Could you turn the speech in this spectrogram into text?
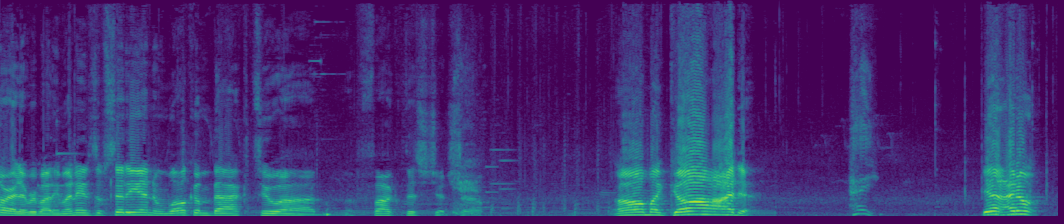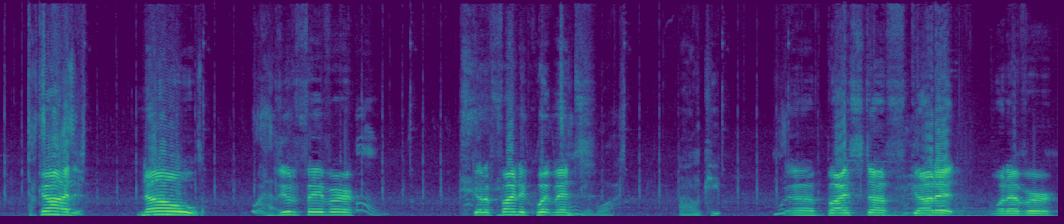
Alright everybody, my name's Obsidian and welcome back to, uh, fuck this shit show. Oh my god! Hey, Yeah, I don't, god, no! Do the favor, gotta find equipment, I'll keep. uh, buy stuff, got it, whatever.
